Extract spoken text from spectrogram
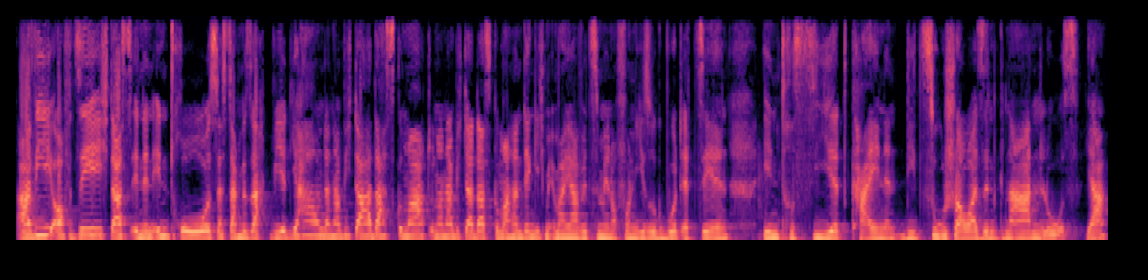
Aber ah, wie oft sehe ich das in den Intros, dass dann gesagt wird, ja, und dann habe ich da das gemacht und dann habe ich da das gemacht. Dann denke ich mir immer, ja, willst du mir noch von Jesu Geburt erzählen? Interessiert keinen. Die Zuschauer sind gnadenlos, ja.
